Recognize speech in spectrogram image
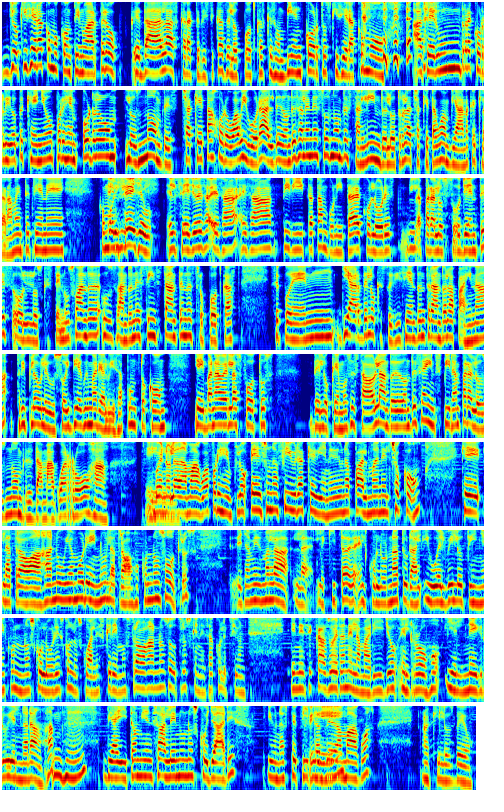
yo quisiera como continuar, pero eh, dadas las características de los podcasts que son bien cortos, quisiera como hacer un recorrido pequeño, por ejemplo, los nombres, chaqueta, joroba, viboral, ¿de dónde salen estos nombres tan lindos? El otro, la chaqueta guambiana, que claramente tiene como el sello. El sello, esa, esa, esa tirita tan bonita de colores para los oyentes o los que estén usando, usando en este instante nuestro podcast, se pueden guiar de lo que estoy diciendo entrando a la página www.soydiegoymarialuisa.com y ahí van a ver las fotos de lo que hemos estado hablando, de dónde se inspiran para los nombres, damagua roja. Eh, bueno, la damagua, por ejemplo, es una fibra que viene de una palma en el Chocó que la trabaja Nubia Moreno, la trabajó con nosotros. Ella misma la, le quita el color natural y vuelve y lo tiñe con unos colores con los cuales queremos trabajar nosotros, que en esa colección en ese caso eran el amarillo, el rojo y el negro y el naranja. De ahí también salen unos collares y unas pepitas de damagua. Aquí los veo.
